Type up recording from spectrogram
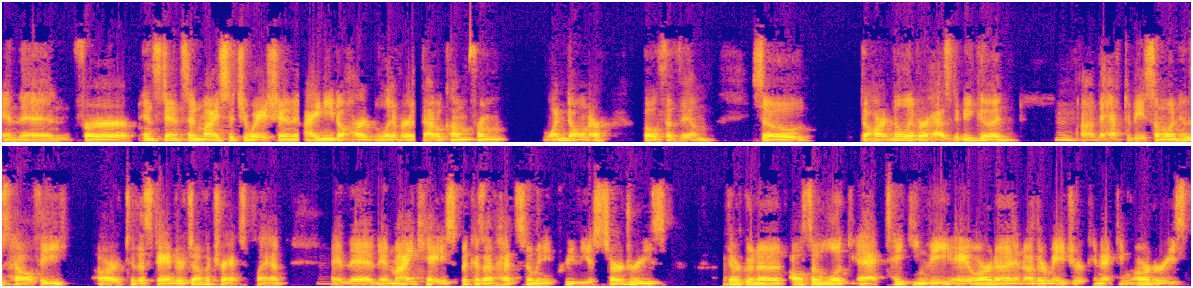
And then, for instance, in my situation, I need a heart and liver. That'll come from one donor, both of them. So the heart and the liver has to be good. Mm. Uh, they have to be someone who's healthy or to the standards of a transplant. Mm. And then in my case, because I've had so many previous surgeries, they're going to also look at taking the aorta and other major connecting arteries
